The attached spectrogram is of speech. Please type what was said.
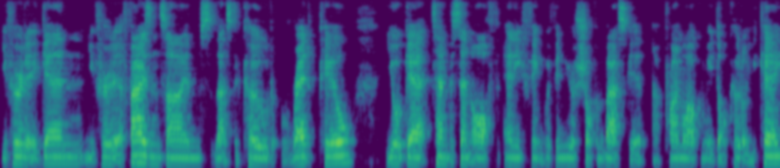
You've heard it again. You've heard it a thousand times. That's the code Red Pill. You'll get ten percent off anything within your shopping basket at primalalchemy.co.uk.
